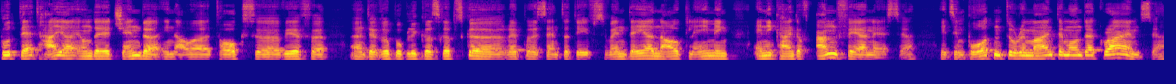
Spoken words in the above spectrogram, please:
put that higher on the agenda in our talks uh, with uh, uh the Republika Srpska representatives when they are now claiming any kind of unfairness. Yeah? It's important to remind them on their crimes. Yeah?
